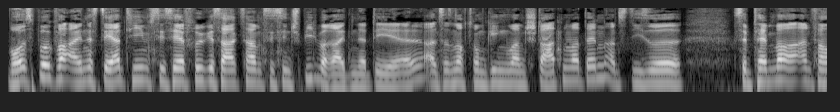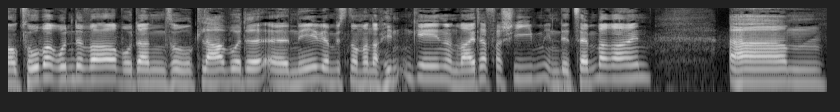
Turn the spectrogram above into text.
Wolfsburg war eines der Teams, die sehr früh gesagt haben, sie sind spielbereit in der DEL. Als es noch darum ging, wann starten wir denn, als diese September, Anfang Oktober Runde war, wo dann so klar wurde, äh, nee, wir müssen nochmal nach hinten gehen und weiter verschieben in Dezember rein. Ähm,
